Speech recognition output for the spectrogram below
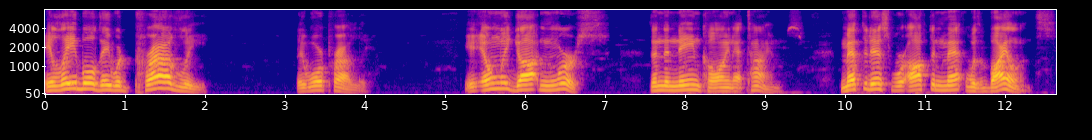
a label they would proudly, they wore proudly. It only gotten worse than the name calling at times. Methodists were often met with violence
